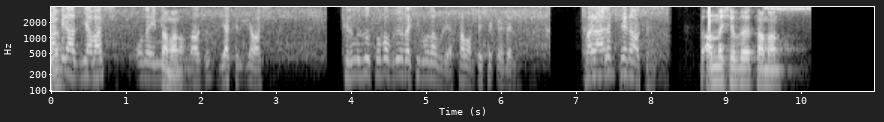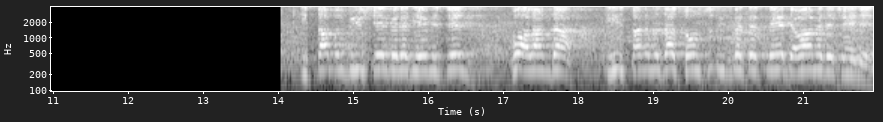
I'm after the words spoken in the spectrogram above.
oynatıyorum. biraz yavaş. Ona emin Tamam. olmam lazım. Yakın, yavaş. Kırmızılı topa vuruyor, rakibi ona vuruyor. Tamam, teşekkür ederim. Kararım penaltı. Anlaşıldı tamam. İstanbul Büyükşehir Belediye'mizin bu alanda insanımıza sonsuz hizmet etmeye devam edeceğini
